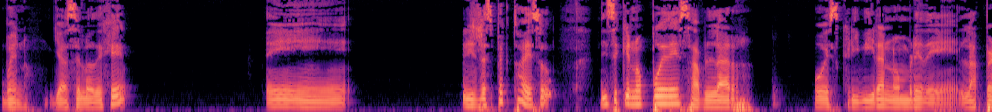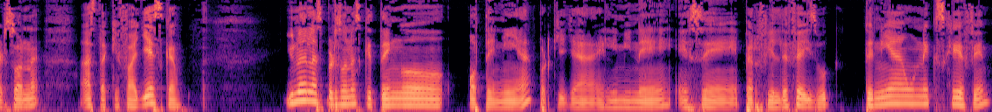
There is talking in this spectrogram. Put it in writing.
Bueno, ya se lo dejé. Eh, y respecto a eso, dice que no puedes hablar o escribir a nombre de la persona hasta que fallezca. Y una de las personas que tengo o tenía, porque ya eliminé ese perfil de Facebook, tenía un ex jefe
